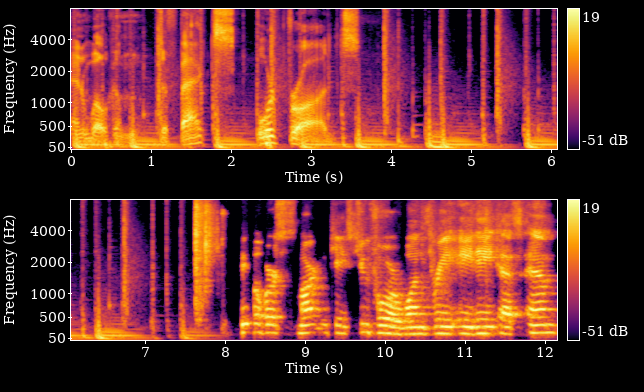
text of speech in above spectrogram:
and welcome to Facts or Frauds. People versus Martin, case 241388SM.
